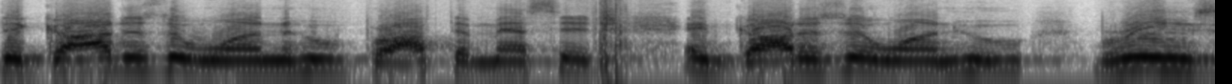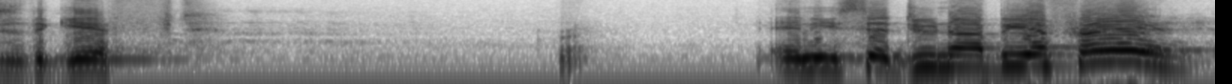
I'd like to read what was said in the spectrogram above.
that God is the one who brought the message, and God is the one who brings the gift. And he said, Do not be afraid.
